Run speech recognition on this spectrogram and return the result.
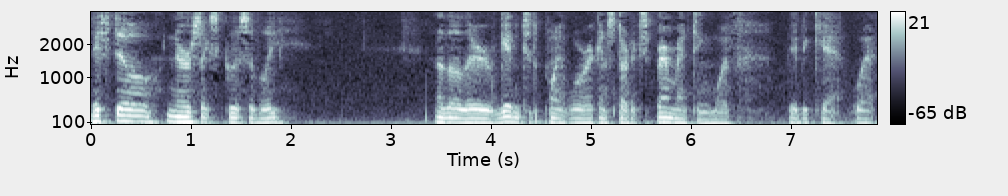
They still nurse exclusively although they're getting to the point where I can start experimenting with baby cat wet.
